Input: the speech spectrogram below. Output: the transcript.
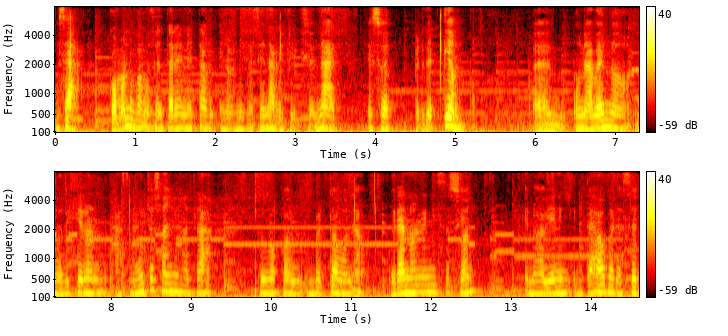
O sea, ¿Cómo nos vamos a sentar en esta organización a reflexionar? Eso es perder tiempo. Em, una vez nos, dijeron, hace muchos años atrás, fuimos con Humberto a una gran organización que nos habían invitado para hacer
